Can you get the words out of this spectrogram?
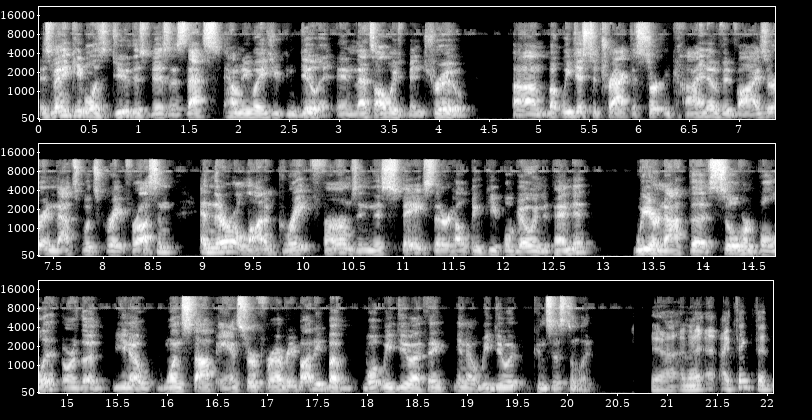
as many people as do this business that's how many ways you can do it and that's always been true. Um, but we just attract a certain kind of advisor and that's what's great for us and and there are a lot of great firms in this space that are helping people go independent. We are not the silver bullet or the you know one stop answer for everybody but what we do i think you know we do it consistently. Yeah and i i think that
